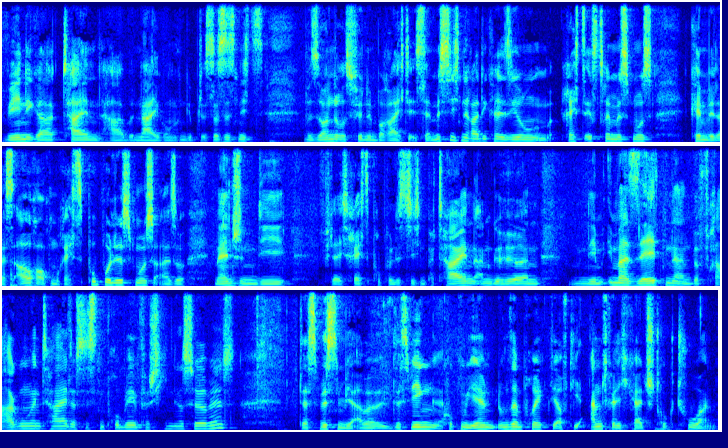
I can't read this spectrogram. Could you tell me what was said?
weniger Teilhabeneigungen gibt es. Das ist nichts Besonderes für den Bereich der islamistischen Radikalisierung. Im Rechtsextremismus kennen wir das auch, auch im Rechtspopulismus. Also Menschen, die vielleicht rechtspopulistischen Parteien angehören, nehmen immer seltener an Befragungen teil. Das ist ein Problem verschiedener Service. Das wissen wir, aber deswegen gucken wir in unserem Projekt ja auf die Anfälligkeitsstrukturen.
